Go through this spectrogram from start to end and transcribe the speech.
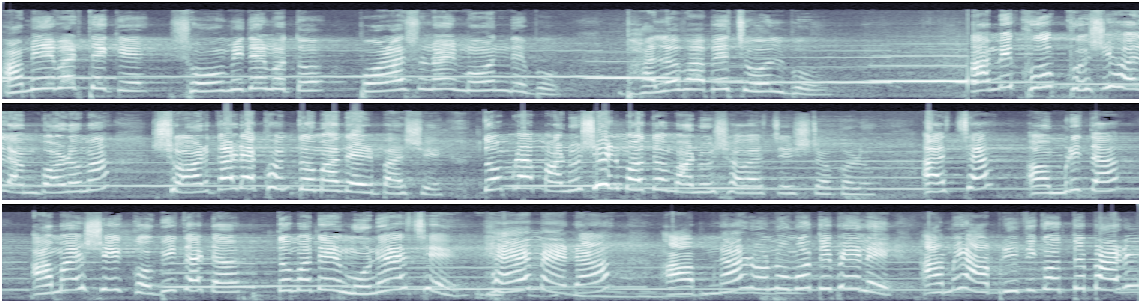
আমি এবার থেকে সৌমিদের মতো পড়াশোনায় মন দেব। ভালোভাবে চলবো। আমি খুব খুশি হলাম, বড়মা। সরকার এখন তোমাদের পাশে। তোমরা মানুষের মতো মানুষ হওয়ার চেষ্টা করো। আচ্ছা অমৃতা আমার সেই কবিতাটা তোমাদের মনে আছে? হ্যাঁ ম্যাডাম। আপনার অনুমতি পেলে আমি আবৃত্তি করতে পারি?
